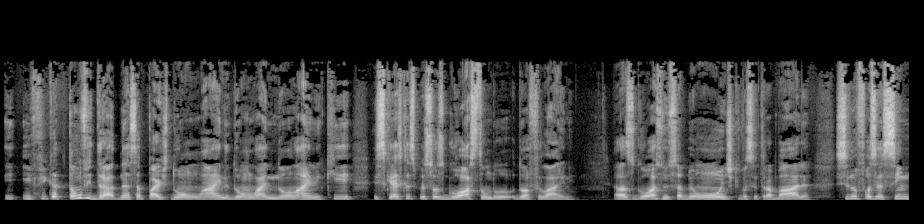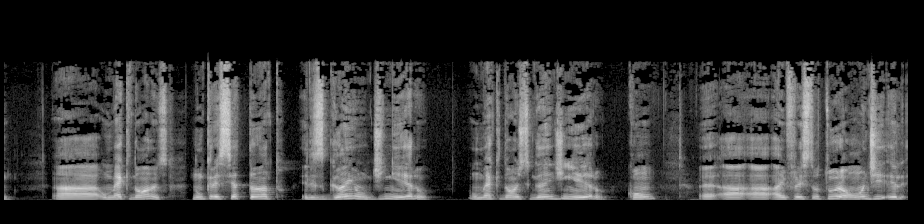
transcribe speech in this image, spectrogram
e, e, fica tão vidrado nessa parte do online, do online, do online, que esquece que as pessoas gostam do, do offline. Elas gostam de saber onde que você trabalha. Se não fosse assim, uh, o McDonald's não crescia tanto. Eles ganham dinheiro. O McDonald's ganha dinheiro com é, a, a, a, infraestrutura, onde, ele,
